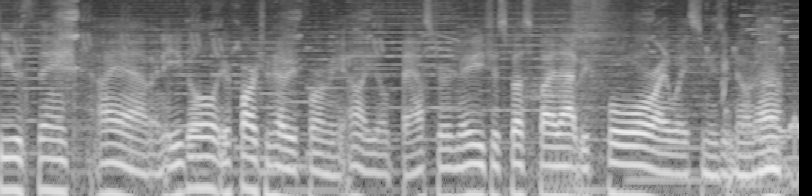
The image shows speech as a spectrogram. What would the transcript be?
What do you think I am? An eagle? You're far too heavy for me. Oh, you little bastard. Maybe you should specify that before I waste a music note, huh?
